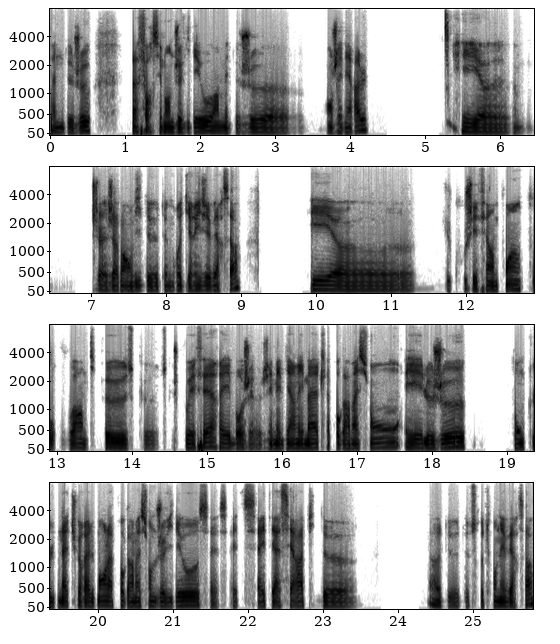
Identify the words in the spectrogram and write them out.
fan de jeux, pas forcément de jeux vidéo, hein, mais de jeux en général. Et j'avais envie de, me rediriger vers ça. Et du coup, j'ai fait un point pour voir un petit peu ce que, je pouvais faire. Et bon, j'aimais bien les maths, la programmation et le jeu. Donc, naturellement, la programmation de jeux vidéo, ça, a, été assez rapide de, de, se retourner vers ça.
